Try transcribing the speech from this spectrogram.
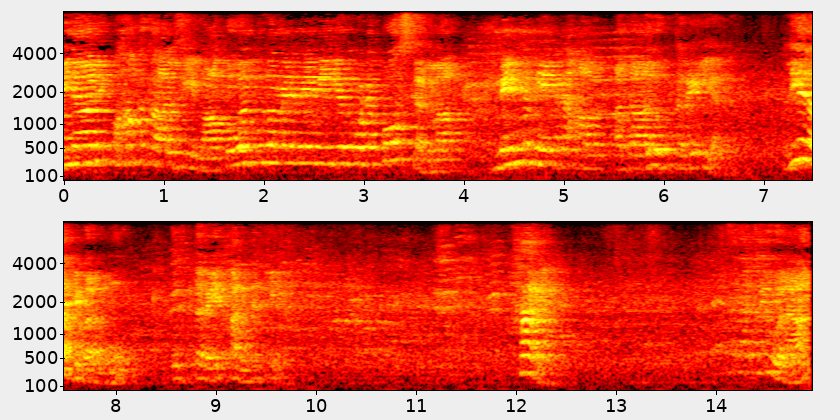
විනාඩි 5ක කාල සීමාවක්. ඔයගොල්ලෝ පුළුවන් මෙන්න මේ වීඩියෝ එක පොස්ට් කරලා මෙන්න මේකට අදාළ උත්තරේ ලියන්න. ලියලා අපි බලමු උත්තරේ හරිද කියලා. හරි. කිව්වනම්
